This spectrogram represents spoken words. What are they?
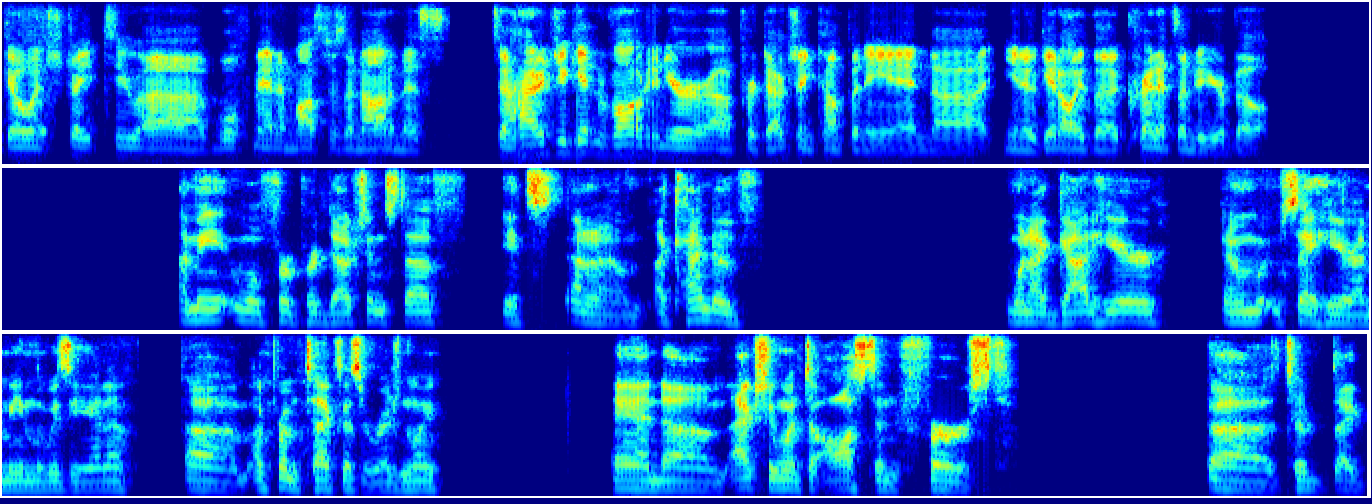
going straight to uh, Wolfman and Monsters Anonymous. So how did you get involved in your uh, production company and uh, you know get all the credits under your belt? I mean, well, for production stuff, it's I don't know. I kind of when I got here, and say here, I mean Louisiana. Um, I'm from Texas originally, and um, actually went to Austin first uh, to like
